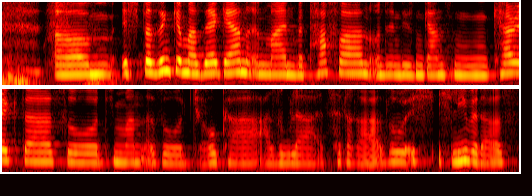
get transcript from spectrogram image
ähm, ich versinke immer sehr gerne in meinen Metaphern und in diesen ganzen Characters, so die man, also Joker, Azula etc. So ich, ich liebe das.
